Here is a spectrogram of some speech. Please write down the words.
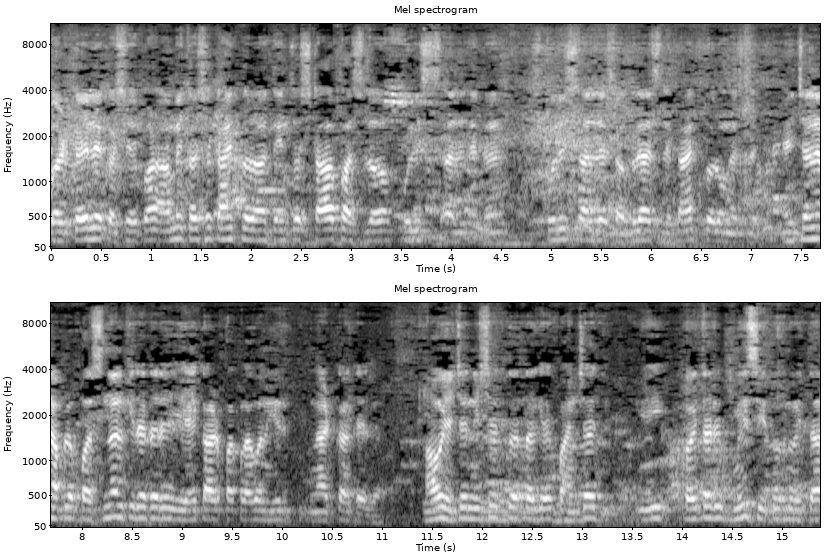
भडकयले कशें पण आमी तशें कांयच करना तेंचो स्टाफ आसलो पुलीस आसले थंय. पुलीस आसले सगळे आसले कांयच करूंक नासले. हेंच्यांनी आपलें पर्सनल कितें तरी हें काडपाक लागून ही नाटकां केल्या. हांव हेचे निशेध करता की पंचायत ही खंय तरी मिस हितून वयता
